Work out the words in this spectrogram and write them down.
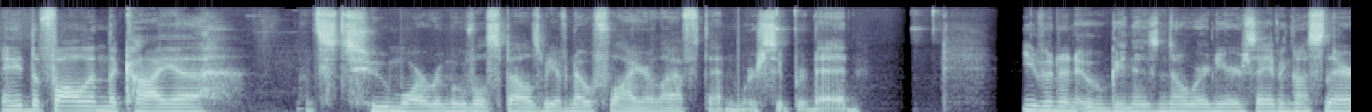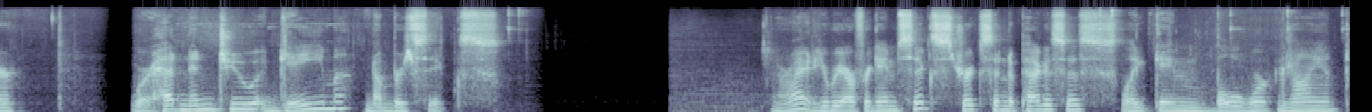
Aid the Fallen, the Kaya. That's two more removal spells. We have no flyer left, and we're super dead. Even an Ugin is nowhere near saving us there. We're heading into game number six. All right, here we are for game six. Strix into Pegasus, late game Bulwark Giant.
